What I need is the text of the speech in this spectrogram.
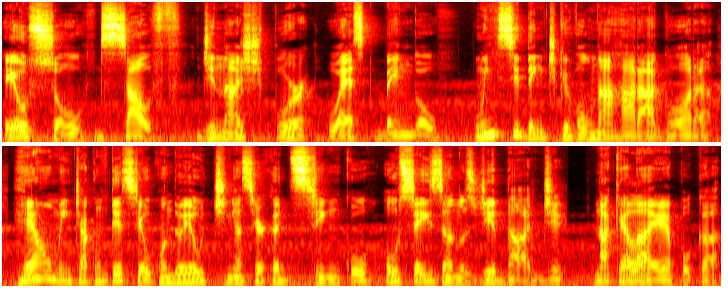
Eu sou de South Dinajpur, West Bengal. O incidente que vou narrar agora realmente aconteceu quando eu tinha cerca de 5 ou 6 anos de idade. Naquela época,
